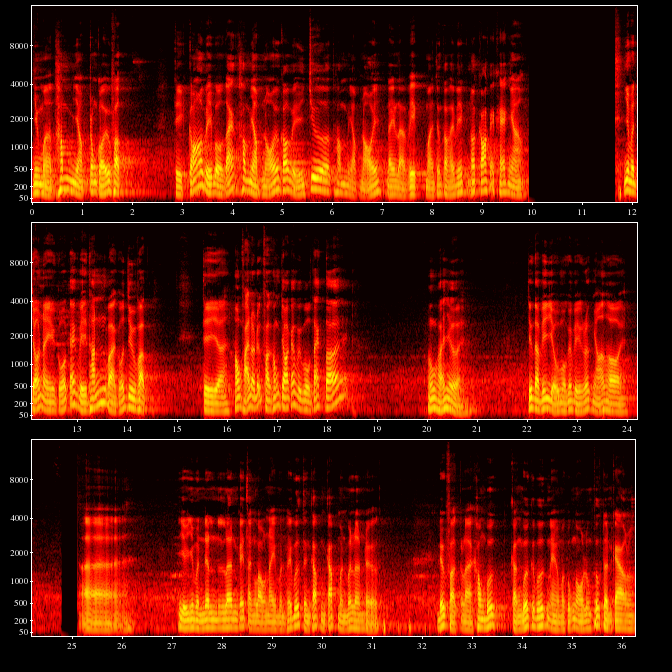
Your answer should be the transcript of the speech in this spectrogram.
Nhưng mà thâm nhập trong cõi phật thì có vị bồ tát thâm nhập nổi có vị chưa thâm nhập nổi. Đây là việc mà chúng ta phải biết nó có cái khác nhau. Nhưng mà chỗ này của các vị thánh và của chư Phật thì à, không phải là Đức Phật không cho các vị Bồ Tát tới. Không phải như vậy. Chúng ta ví dụ một cái việc rất nhỏ thôi. À, ví dụ như mình lên lên cái tầng lầu này mình phải bước từng cấp từng cấp mình mới lên được. Đức Phật là không bước, cần bước cái bước nào mà cũng ngồi luôn tuốt trên cao luôn.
